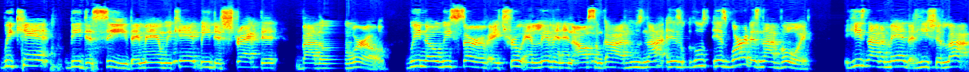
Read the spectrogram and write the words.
We can't be deceived, amen. We can't be distracted by the world. We know we serve a true and living and awesome God who's not his whose his word is not void. He's not a man that he should lie.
